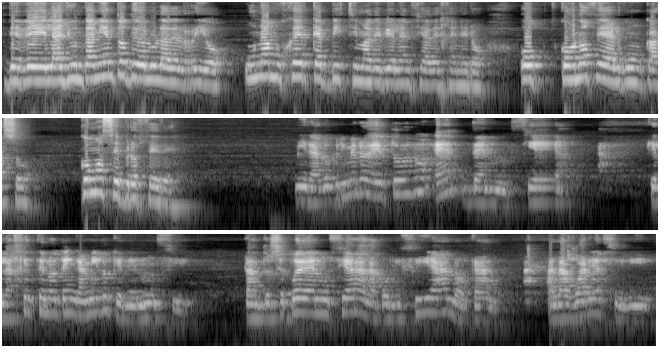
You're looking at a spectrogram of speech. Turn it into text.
Desde el Ayuntamiento de Olula del Río, una mujer que es víctima de violencia de género o conoce algún caso, ¿cómo se procede? Mira, lo primero de todo es denunciar que la gente no tenga miedo que denuncie. Tanto se puede denunciar a la policía local, a la Guardia Civil,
